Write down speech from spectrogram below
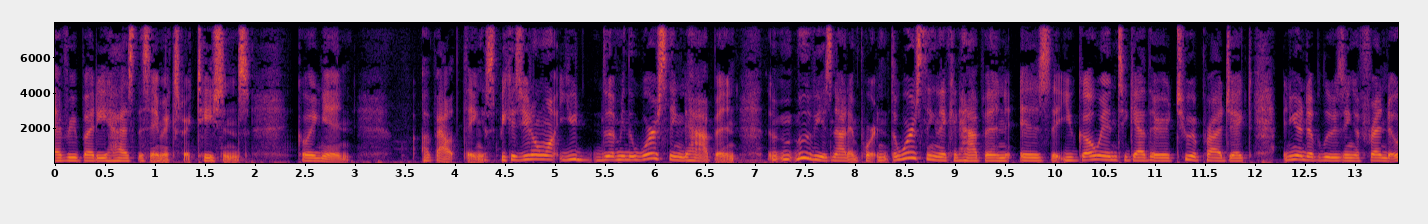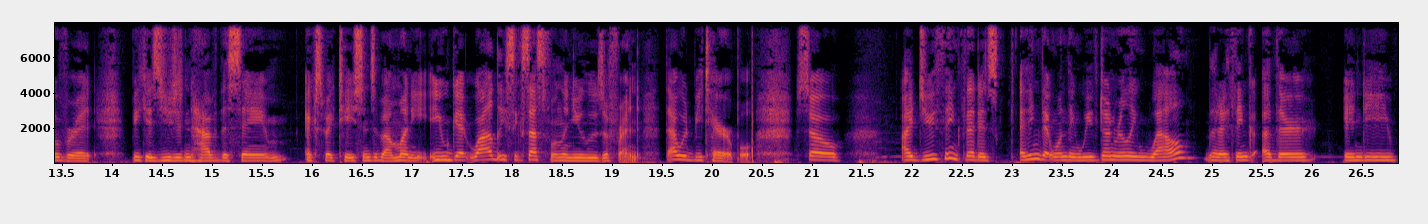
everybody has the same expectations going in about things because you don't want you I mean the worst thing to happen the movie is not important. The worst thing that can happen is that you go in together to a project and you end up losing a friend over it because you didn't have the same expectations about money. You get wildly successful and then you lose a friend. That would be terrible. So I do think that it's I think that one thing we've done really well that I think other indie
